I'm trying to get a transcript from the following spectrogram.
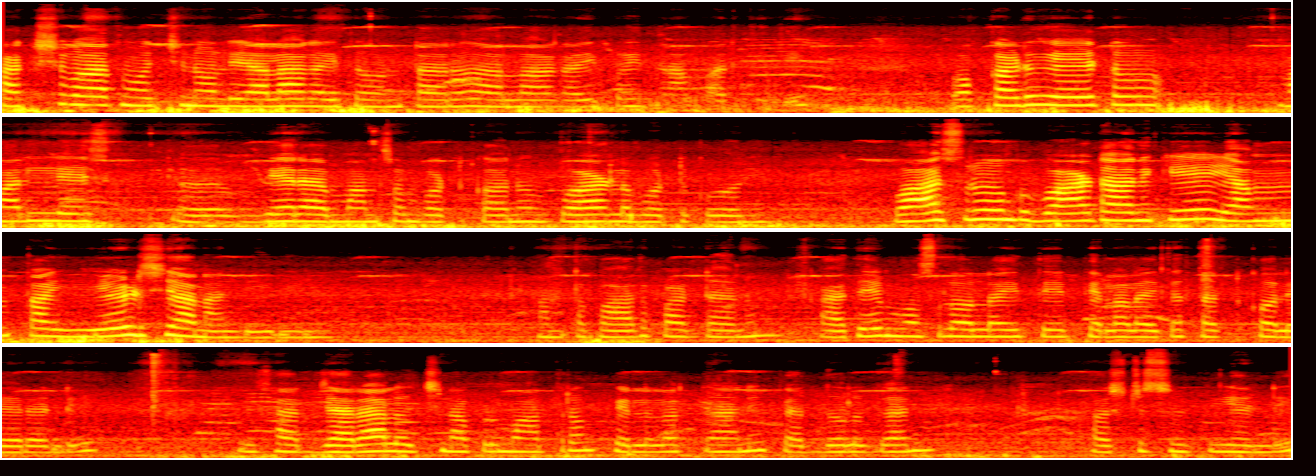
పక్షవాతం వచ్చిన వాళ్ళు ఎలాగైతే ఉంటారో అలాగైపోయింది నా పరిస్థితి. ఒక్క అడుగు వేయటం మళ్ళీ వేరే మంచం పట్టుకొని గోడలు పట్టుకొని వాష్రూమ్కి పోవటానికి ఎంత ఏడ్చానండి నేను. అంత బాధపడ్డాను. అదే ముసలోళ్ళు అయితే పిల్లలు అయితే తట్టుకోలేరండి. ఈసారి జ్వరాలు వచ్చినప్పుడు మాత్రం పిల్లలకు కానీ పెద్దోళ్ళకి కానీ ఫస్ట్ చూపియండి.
